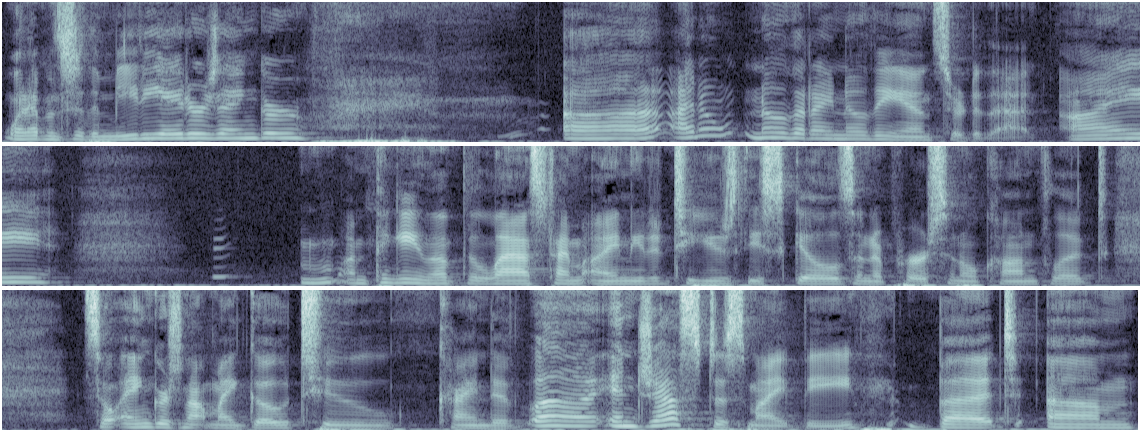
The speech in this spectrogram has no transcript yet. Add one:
What happens to the mediator's anger? Uh, I don't know that I know the answer to that. I I'm thinking about the last time I needed to use these skills in a personal conflict. So anger is not my go-to kind of. Uh, injustice might be, but um,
